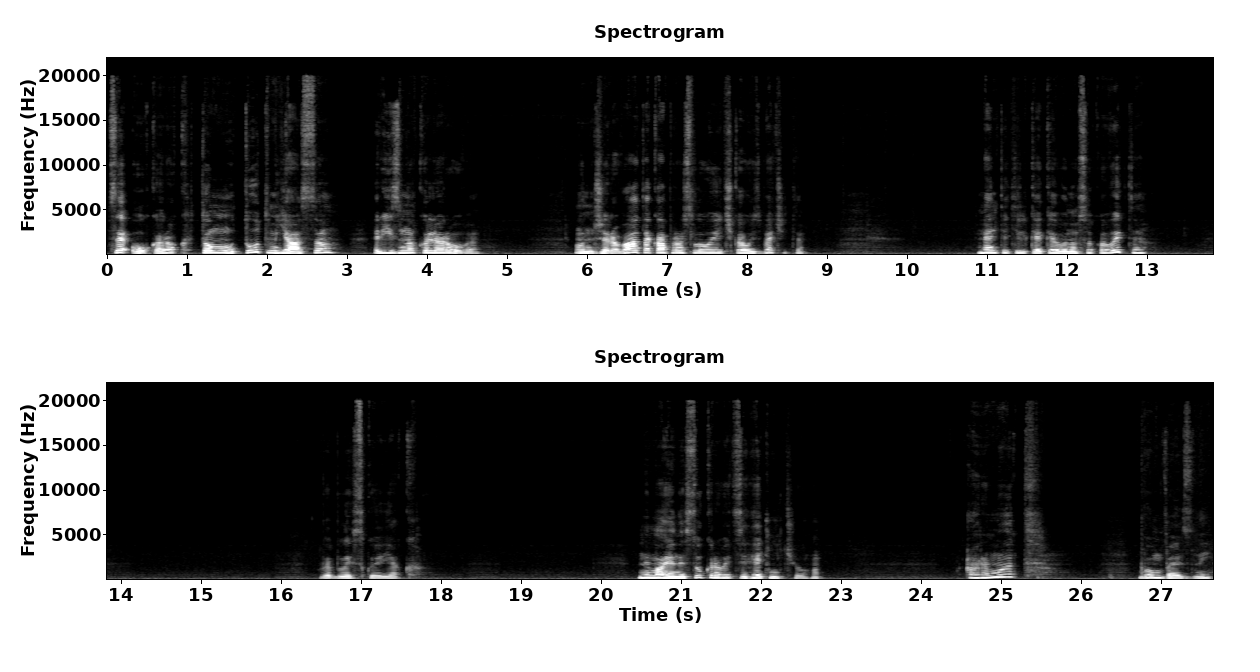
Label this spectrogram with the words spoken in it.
Це окорок, тому тут м'ясо різнокольорове. Он жирова така прослоєчка, ось бачите? Гляньте тільки, яке воно соковите. Виблискує як. Немає ні сукровиці, геть нічого. Аромат бомбезний.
